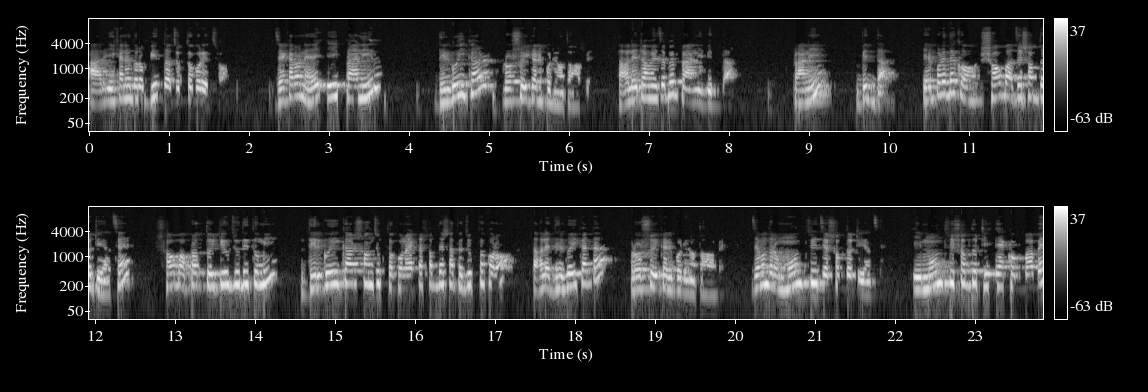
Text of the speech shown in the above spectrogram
আর এখানে ধরো বিদ্যা যুক্ত করেছ। যে কারণে এই প্রাণীর দীর্ঘ ইকার হ্রস্ব ইকারে পরিণত হবে। তাহলে এটা হয়ে যাবে প্রাণী বিদ্যা। প্রাণী বিদ্যা। এরপরে দেখো সবা যে শব্দটি আছে সবা প্রত্যয়টিও যদি তুমি দীর্ঘ ইকার সংযুক্ত কোনো একটা শব্দের সাথে যুক্ত করো, তাহলে দীর্ঘ ইকারটা হ্রস্ব পরিণত হবে। যেমন ধরো মন্ত্রী যে শব্দটি আছে এই মন্ত্রী শব্দটি এককভাবে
